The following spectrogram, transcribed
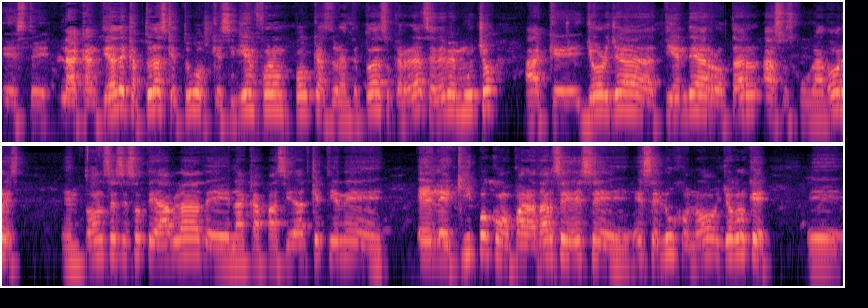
este, la cantidad de capturas que tuvo, que si bien fueron pocas durante toda su carrera, se debe mucho a que Georgia tiende a rotar a sus jugadores. Entonces eso te habla de la capacidad que tiene el equipo como para darse ese, ese lujo, ¿no? Yo creo que eh,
